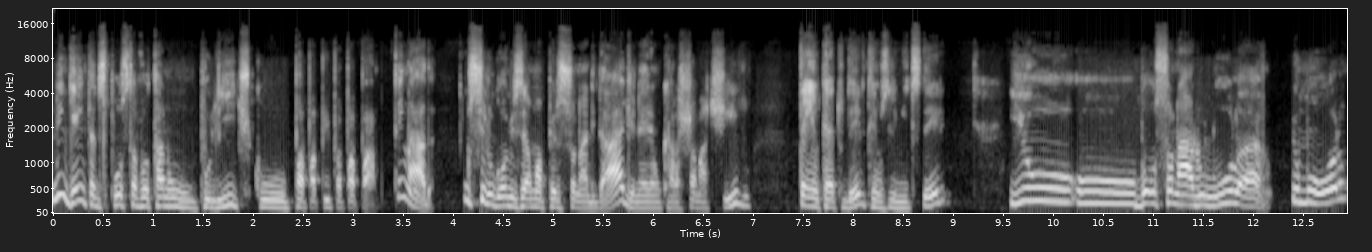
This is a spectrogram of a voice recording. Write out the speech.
ninguém está disposto a votar num político, papapi, papapá. Tem nada. O Ciro Gomes é uma personalidade, né? Ele é um cara chamativo, tem o teto dele, tem os limites dele. E o, o Bolsonaro, o Lula e o Moro,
